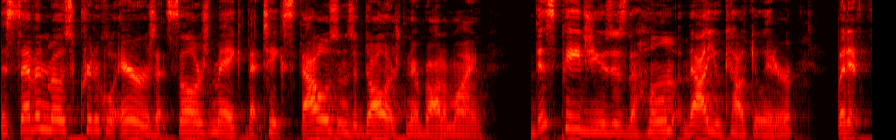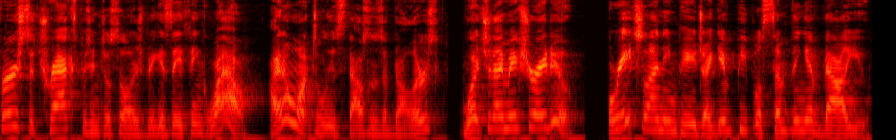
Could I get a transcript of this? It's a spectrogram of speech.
the seven most critical errors that sellers make that takes thousands of dollars from their bottom line. This page uses the home value calculator, but it first attracts potential sellers because they think, wow, I don't want to lose thousands of dollars. What should I make sure I do? For each landing page, I give people something of value.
